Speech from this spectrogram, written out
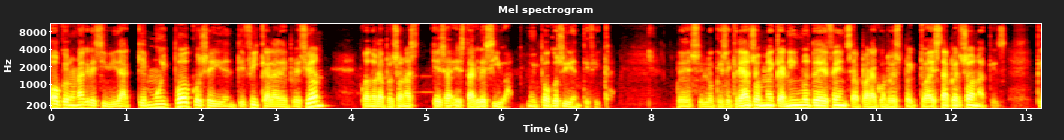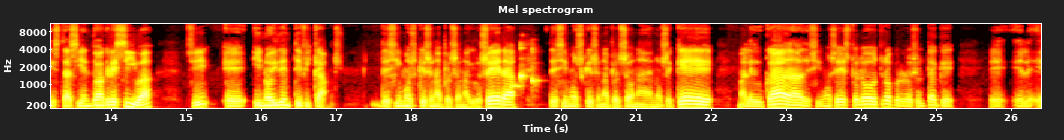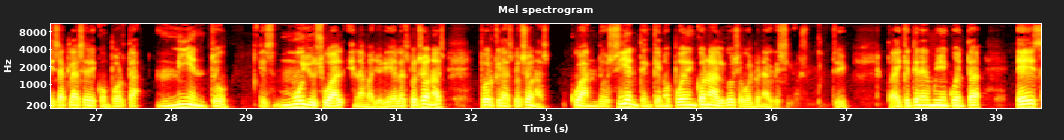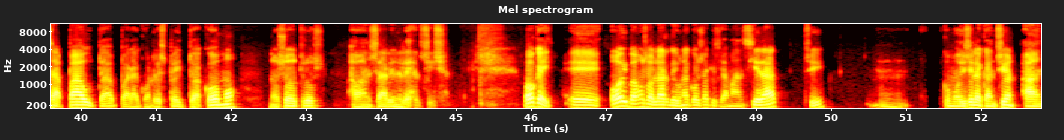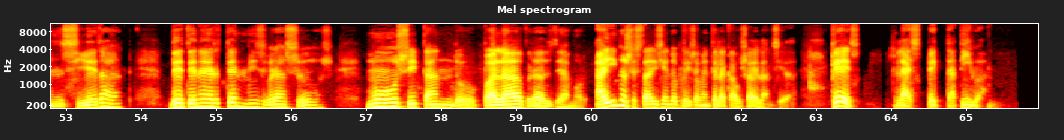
o con una agresividad, que muy poco se identifica la depresión cuando la persona está agresiva, muy poco se identifica. Entonces, lo que se crean son mecanismos de defensa para con respecto a esta persona que, que está siendo agresiva, ¿sí? Eh, y no identificamos. Decimos que es una persona grosera, decimos que es una persona no sé qué, maleducada, decimos esto, lo otro, pero resulta que eh, esa clase de comportamiento es muy usual en la mayoría de las personas, porque las personas cuando sienten que no pueden con algo se vuelven agresivos. ¿sí? hay que tener muy en cuenta esa pauta para con respecto a cómo nosotros avanzar en el ejercicio. Ok, eh, hoy vamos a hablar de una cosa que se llama ansiedad, ¿sí? Mm, como dice la canción, ansiedad de tenerte en mis brazos, musitando palabras de amor. Ahí nos está diciendo precisamente la causa de la ansiedad. ¿Qué es? La expectativa.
